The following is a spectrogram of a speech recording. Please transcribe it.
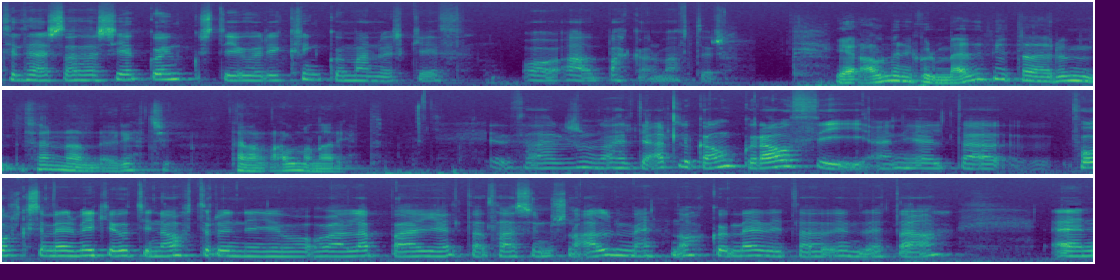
til þess að það sé göngustígur í kringum mannvirkið og að bakkanum aftur. Er almenningur meðvitaður um þennan rétt sín, þennan almannarétt? Það er svona held ég allur gangur á því en ég held að fólk sem er mikið út í náttúrunni og, og að lappa, ég held að það sem svona almennt nokkuð meðvitað um þetta en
